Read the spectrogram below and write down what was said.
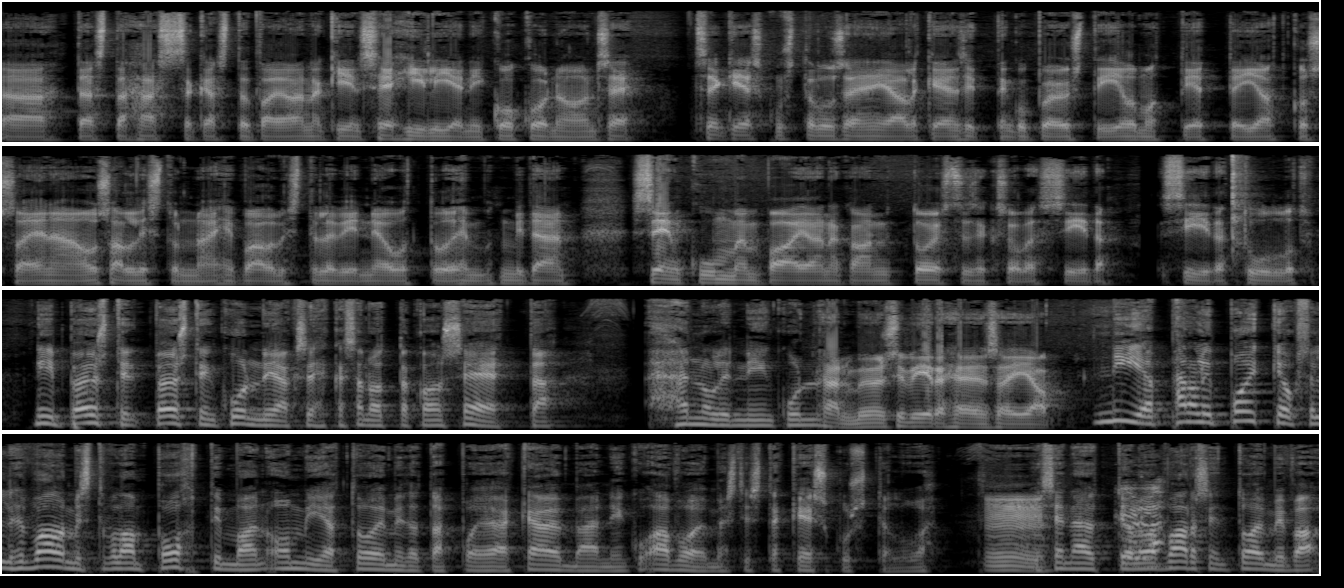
ää, tästä hässäkästä, tai ainakin se hiljeni kokonaan se, se keskustelu sen jälkeen sitten, kun Pöysti ilmoitti, ettei jatkossa enää osallistu näihin valmisteleviin neuvotteluihin, mutta mitään sen kummempaa ei ainakaan nyt toistaiseksi ole siitä, siitä tullut. Niin, Pöystin, Pöystin kunniaksi ehkä sanottakoon se, että hän oli niin kuin, Hän myönsi virheensä ja niin, ja hän oli poikkeuksellisen valmis tavallaan pohtimaan omia toimintatapoja ja käymään niin kuin avoimesti sitä keskustelua. Mm. Ja se näytti Kyllä. olevan varsin toimiva,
